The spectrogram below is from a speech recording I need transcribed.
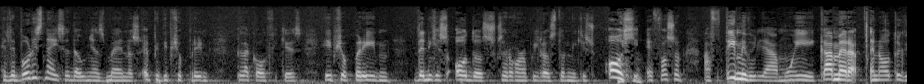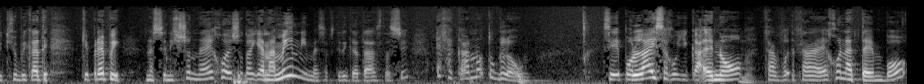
ε, δεν μπορείς να είσαι ενταουνιασμένο επειδή πιο πριν πλακώθηκες ή πιο πριν δεν είχες όντως να πληρώσεις τον νίκη σου. Όχι, εφόσον αυτή είναι η δουλειά μου ή η κάμερα, εννοώ το YouTube ή κάτι και πρέπει να συνεχίσω να έχω έσοδα για να μην είμαι σε αυτή την κατάσταση, ε, θα κάνω τον κλόουν σε πολλά εισαγωγικά. Ενώ Ναι. θα, θα έχω ένα τέμπο,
